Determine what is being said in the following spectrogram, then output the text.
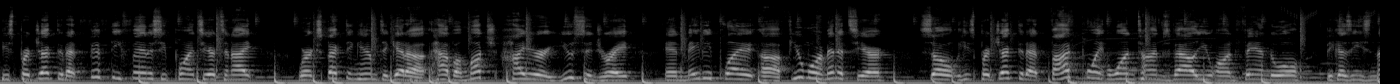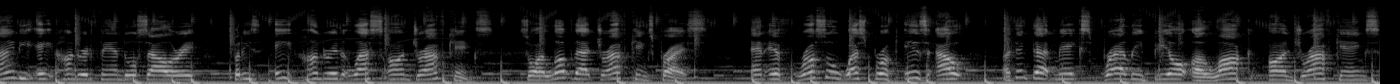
he's projected at 50 fantasy points here tonight. We're expecting him to get a have a much higher usage rate and maybe play a few more minutes here. So he's projected at 5.1 times value on FanDuel because he's 9,800 FanDuel salary, but he's 800 less on DraftKings. So I love that DraftKings price. And if Russell Westbrook is out, I think that makes Bradley Beal a lock on DraftKings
